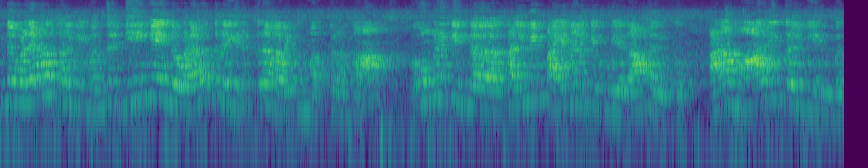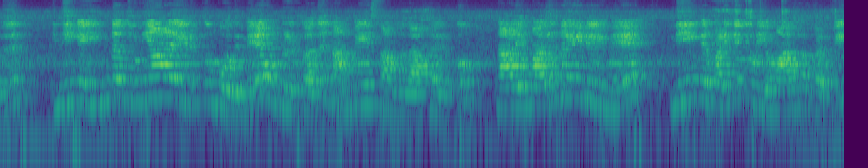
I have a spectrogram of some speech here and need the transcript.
இந்த உலக கல்வி வந்து நீங்க இந்த உலகத்துல இருக்கிற வரைக்கும் மாத்திரம்தான் உங்களுக்கு இந்த கல்வி பயனளிக்கக்கூடியதாக இருக்கும். ஆனா மாறி கல்வி என்பது நீங்க இந்த துணியால இருக்கும் போதுமே உங்களுக்கு அது நன்மையை சார்ந்ததாக இருக்கும். நாளை மறுமையிலையுமே நீங்க படிக்கக்கூடிய மார்க்க கல்வி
